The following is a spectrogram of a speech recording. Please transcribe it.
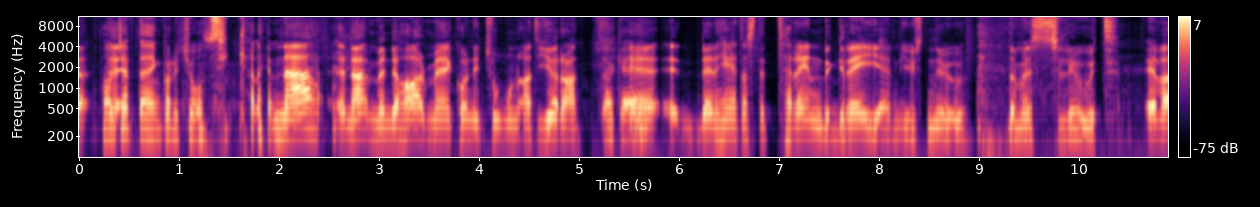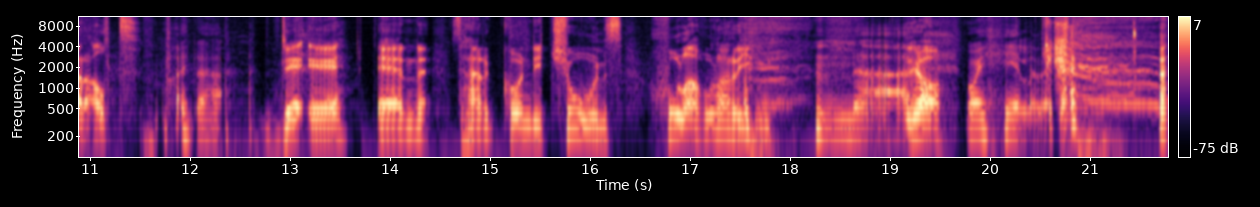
Eh, Hon eh, köpte en konditionscykel. Nej, nej, men det har med kondition att göra. Okej. Eh, den hetaste trendgrejen just nu, de är slut överallt. Vad är det här? Det är en sån här konditions hula hula ring. Nej, Ja, i helvete.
